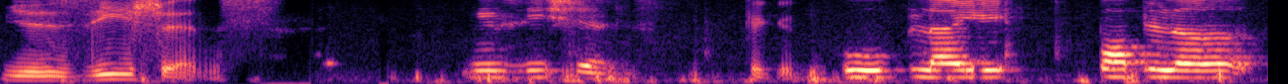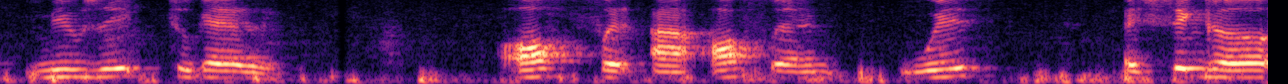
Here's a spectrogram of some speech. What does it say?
musicians. musicians Okay, good. who play popular music together, often are often with a singer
